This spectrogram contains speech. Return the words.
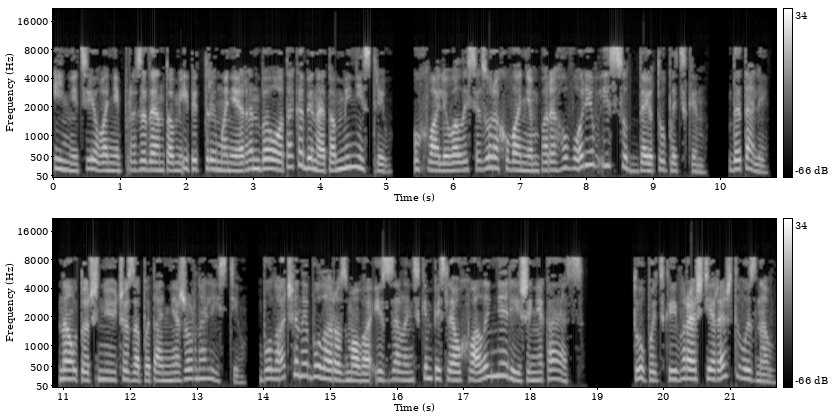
ініційовані президентом і підтримані РНБО та Кабінетом міністрів, ухвалювалися з урахуванням переговорів із суддею Тупицьким. Деталі на уточнююче запитання журналістів. Була чи не була розмова із Зеленським після ухвалення рішення КС? Тупицький врешті-решт визнав,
